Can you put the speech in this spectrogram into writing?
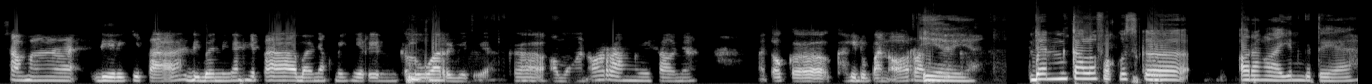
sama diri kita dibandingkan kita banyak mikirin keluar mm -hmm. gitu ya ke omongan orang misalnya atau ke kehidupan orang iya gitu. iya dan kalau fokus ke hmm. orang lain gitu ya,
